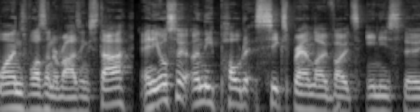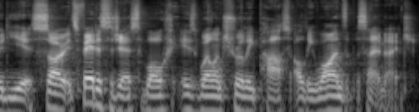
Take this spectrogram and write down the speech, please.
Wines wasn't a rising star, and he also only polled six Brownlow votes in his third year, so it's fair to suggest Walsh is well and truly past Ollie Wines at the same age.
